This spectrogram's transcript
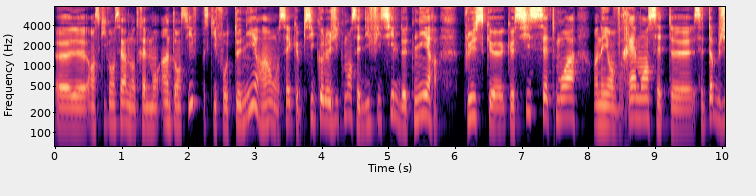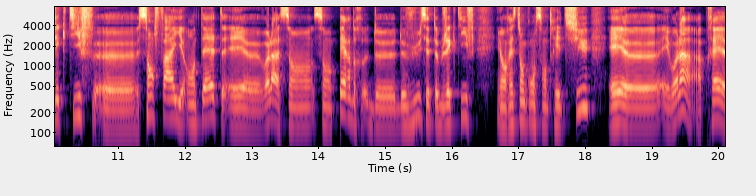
euh, en ce qui concerne l'entraînement intensif, parce qu'il faut tenir. Hein. On sait que psychologiquement, c'est difficile de tenir plus que, que 6-7 mois en ayant vraiment euh, cet objectif euh, sans faille en tête et voilà, sans, sans perdre de, de, vue cet objectif et en restant concentré dessus. Et voilà, après,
